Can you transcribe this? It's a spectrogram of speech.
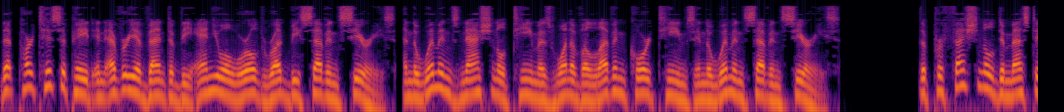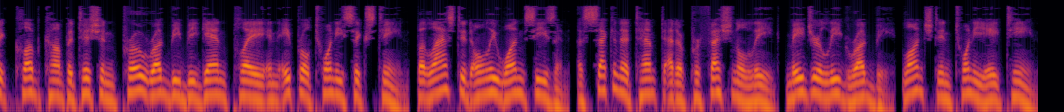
that participate in every event of the annual World Rugby Sevens Series, and the women's national team is one of 11 core teams in the Women's Sevens Series. The professional domestic club competition Pro Rugby began play in April 2016, but lasted only one season. A second attempt at a professional league, Major League Rugby, launched in 2018.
